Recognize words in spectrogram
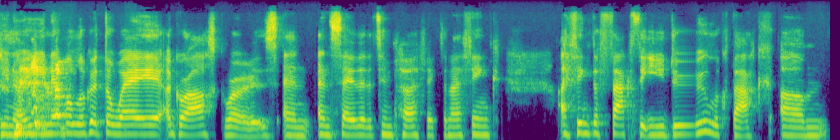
You know, you never look at the way a grass grows and, and say that it's imperfect. And I think, I think the fact that you do look back um,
